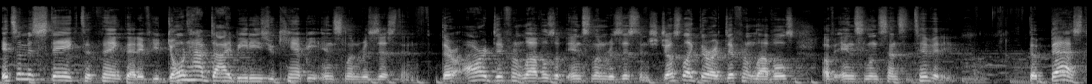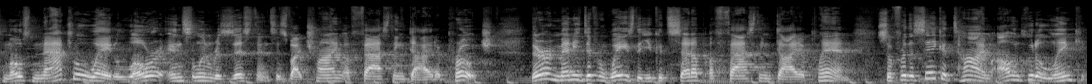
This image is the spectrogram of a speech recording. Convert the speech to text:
it's a mistake to think that if you don't have diabetes, you can't be insulin resistant. There are different levels of insulin resistance, just like there are different levels of insulin sensitivity. The best, most natural way to lower insulin resistance is by trying a fasting diet approach. There are many different ways that you could set up a fasting diet plan. So for the sake of time, I'll include a link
